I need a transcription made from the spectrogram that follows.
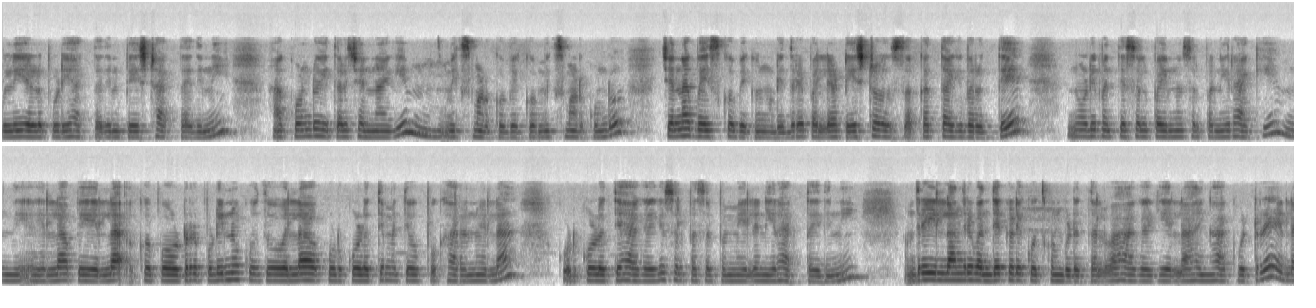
ಬಿಳಿ ಎಳ್ಳು ಪುಡಿ ಹಾಕ್ತಾಯಿದ್ದೀನಿ ಪೇಸ್ಟ್ ಹಾಕ್ತಾಯಿದ್ದೀನಿ ಹಾಕ್ಕೊಂಡು ಈ ಥರ ಚೆನ್ನಾಗಿ ಮಿಕ್ಸ್ ಮಾಡ್ಕೋಬೇಕು. ಮಿಕ್ಸ್ ಮಾಡಿಕೊಂಡು ಚೆನ್ನಾಗಿ ಬೇಯಿಸ್ಕೋಬೇಕು ನೋಡಿ. ಅಂದರೆ ಪಲ್ಯ ಟೇಸ್ಟು ಸಖತ್ತಾಗಿ ಬರುತ್ತೆ. ನೋಡಿ ಮತ್ತು ಸ್ವಲ್ಪ ಇನ್ನೂ ಸ್ವಲ್ಪ ನೀರು ಹಾಕಿ ಎಲ್ಲ ಪೇ, ಎಲ್ಲ ಪೌಡ್ರ್ ಪುಡಿನೂ ಕೂತು ಎಲ್ಲ ಕುಡ್ಕೊಳ್ಳುತ್ತೆ. ಮತ್ತು ಉಪ್ಪು, ಖಾರನೂ ಎಲ್ಲ ಕುಡ್ಕೊಳ್ಳುತ್ತೆ. ಹಾಗಾಗಿ ಸ್ವಲ್ಪ ಸ್ವಲ್ಪ ಮೇಲೆ ನೀರು ಹಾಕ್ತಾಯಿದ್ದೀನಿ ಅಂದರೆ ಇಲ್ಲಾಂದರೆ ಒಂದೇ ಕಡೆ ಕೂತ್ಕೊಂಡು ಬಿಡುತ್ತಲ್ವ? ಹಾಗಾಗಿ ಎಲ್ಲ ಹಿಂಗೆ ಹಾಕಿಬಿಟ್ರೆ ಎಲ್ಲ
